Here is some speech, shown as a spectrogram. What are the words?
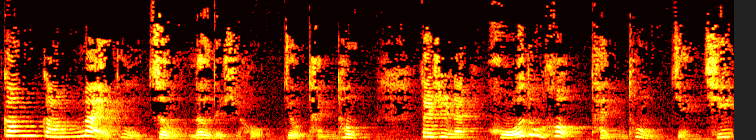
刚刚迈步走路的时候就疼痛。但是呢，活动后疼痛减轻。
